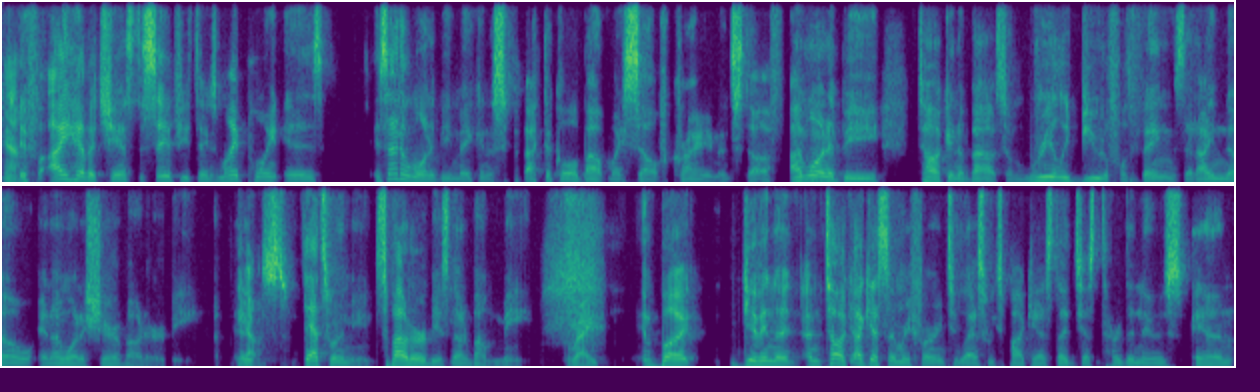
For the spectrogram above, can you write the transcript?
Yeah. if I have a chance to say a few things, my point is is I don't want to be making a spectacle about myself crying and stuff. I Mhm. want to be talking about some really beautiful things that I know and I want to share about Irby. Yes. That's what I mean. It's about Irby. It's not about me. Right. But given that I'm talking, I guess I'm referring to last week's podcast. I just heard the news and,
